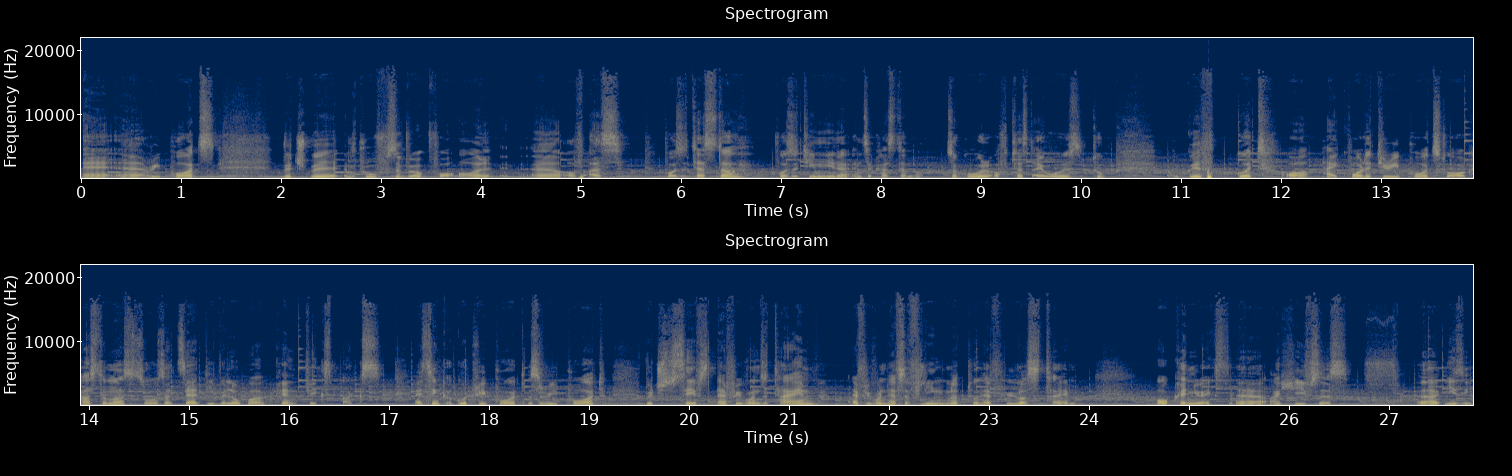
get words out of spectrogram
uh, uh, reports, which will improve the work for all uh, of us. For the tester, for the team leader, and the customer. The goal of TestIO is to give good or high quality reports to our customers so that their developer can fix bugs. I think a good report is a report which saves everyone the time. Everyone has a feeling not to have lost time. How can you uh, archive this? Uh, easy.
